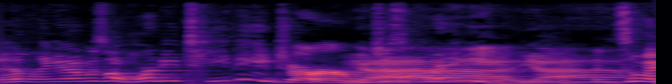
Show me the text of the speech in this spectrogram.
and like I was a horny teenager, which yeah, is great. Yeah. And so I,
